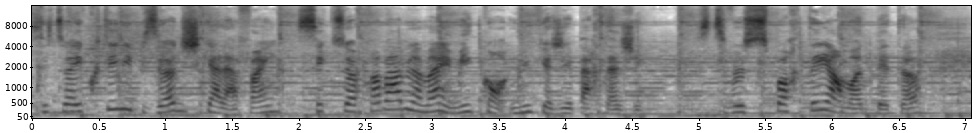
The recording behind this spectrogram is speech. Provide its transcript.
Si tu as écouté l'épisode jusqu'à la fin, c'est que tu as probablement aimé le contenu que j'ai partagé. Si tu veux supporter en mode bêta,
